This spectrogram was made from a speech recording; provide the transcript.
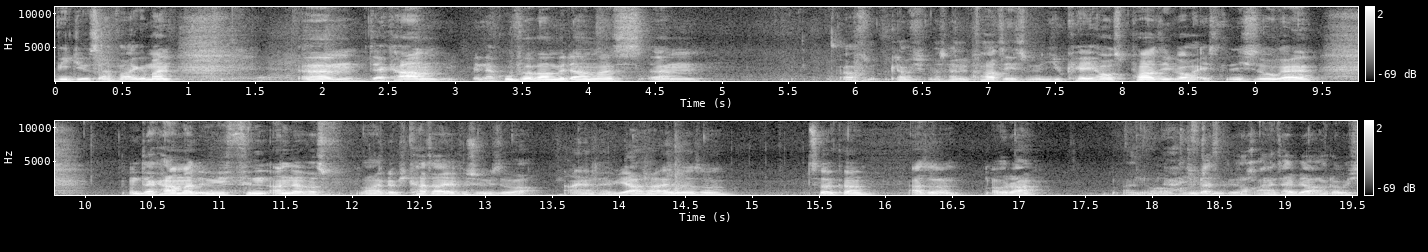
Videos einfach allgemein. Ähm, der kam, in der Kufa waren wir damals, ähm, auf, glaube ich, was war eine Party, so eine UK House Party, war auch echt nicht so geil. Und da kam halt irgendwie Finn an, der was war, glaube ich, Katai, irgendwie so eineinhalb Jahre alt oder so, circa. Also, oder? Oh, ja, ich weiß, noch eineinhalb Jahre, glaube ich.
